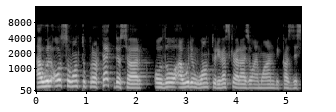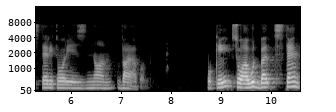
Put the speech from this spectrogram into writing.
I will also want to protect the circ, although I wouldn't want to revascularize OM1 because this territory is non-viable. Okay, so I would stent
